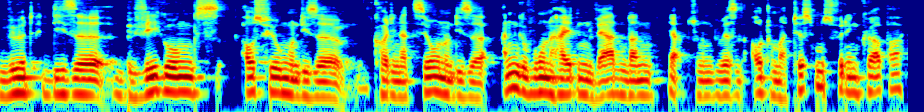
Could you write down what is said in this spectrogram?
wird diese Bewegungsausführung und diese Koordination und diese Angewohnheiten werden dann ja zu einem gewissen Automatismus für den Körper.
